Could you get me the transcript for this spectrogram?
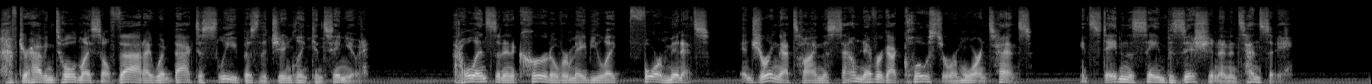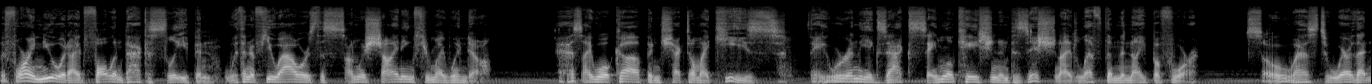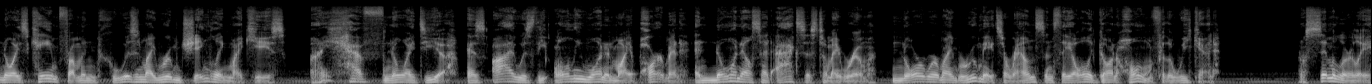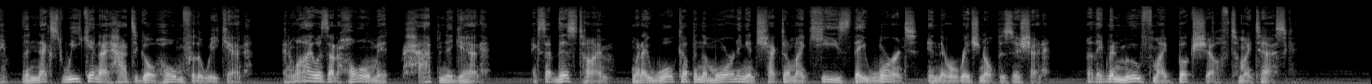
After having told myself that, I went back to sleep as the jingling continued. That whole incident occurred over maybe like four minutes, and during that time, the sound never got closer or more intense. It stayed in the same position and intensity. Before I knew it, I had fallen back asleep, and within a few hours, the sun was shining through my window. As I woke up and checked on my keys, they were in the exact same location and position I'd left them the night before. So, as to where that noise came from and who was in my room jingling my keys, I have no idea, as I was the only one in my apartment and no one else had access to my room, nor were my roommates around since they all had gone home for the weekend. Similarly, the next weekend I had to go home for the weekend, and while I was at home, it happened again. Except this time, when I woke up in the morning and checked on my keys, they weren't in their original position. They'd been moved from my bookshelf to my desk.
